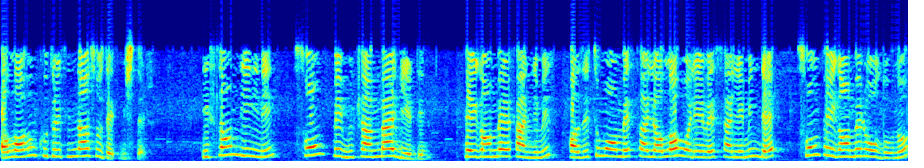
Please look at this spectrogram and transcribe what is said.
Allah'ın kudretinden söz etmiştir. İslam dininin son ve mükemmel bir din. Peygamber Efendimiz Hz. Muhammed sallallahu aleyhi ve sellemin de son peygamber olduğunu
